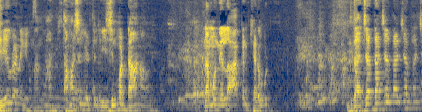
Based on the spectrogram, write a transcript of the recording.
ದೇವ್ರಣ್ಣಗೆ ನಾನು ತಮಾಷೆಗೆ ಹೇಳ್ತಿಲ್ಲ, ಈ ಸಿನಿಮಾ ಡಾನ್ ಅವನು ನಮ್ಮನ್ನೆಲ್ಲ ಹಾಕೊಂಡು ಕೆಡಬಿಟ್ಟು ದಜ ದಜ ದಜ ದಜ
